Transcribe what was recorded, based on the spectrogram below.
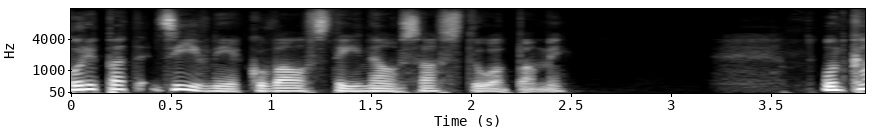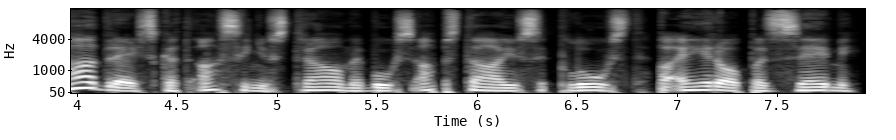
kuri pat dzīvnieku valstī nav sastopami. Un kādreiz, kad asiņu straume būs apstājusi plūst pa Eiropas zemi,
